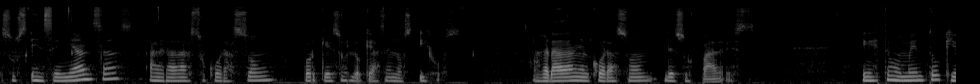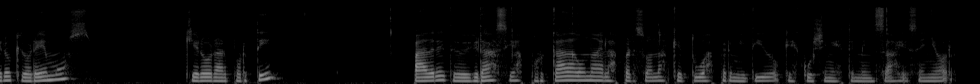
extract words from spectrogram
sus enseñanzas, agradar su corazón, porque eso es lo que hacen los hijos. Agradan el corazón de sus padres. En este momento quiero que oremos, quiero orar por ti. Padre, te doy gracias por cada una de las personas que tú has permitido que escuchen este mensaje, Señor.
